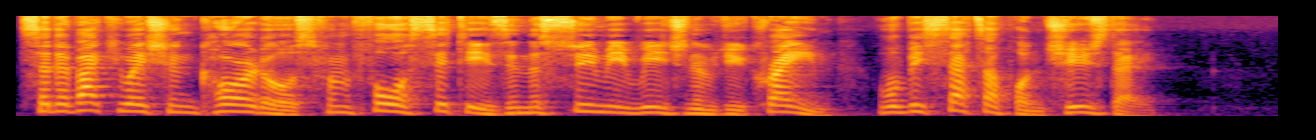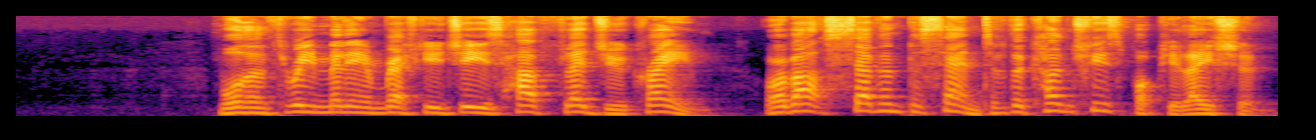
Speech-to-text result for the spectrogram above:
said evacuation corridors from four cities in the Sumy region of Ukraine will be set up on Tuesday. More than 3 million refugees have fled Ukraine, or about 7% of the country's population.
